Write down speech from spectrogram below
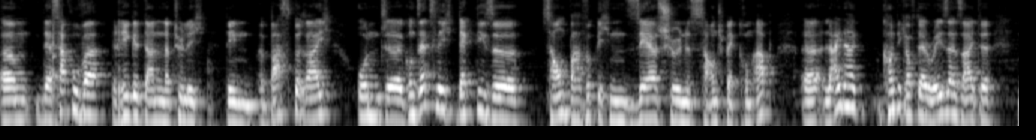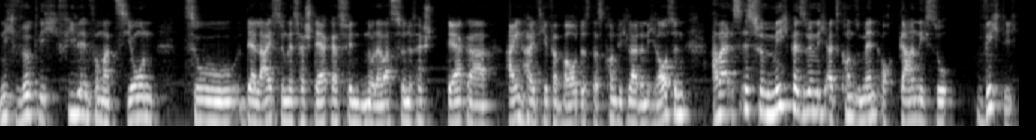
Ähm, der Subwoofer regelt dann natürlich den Bassbereich und äh, grundsätzlich deckt diese Soundbar wirklich ein sehr schönes Soundspektrum ab. Äh, leider konnte ich auf der Razer-Seite nicht wirklich viele Informationen zu der Leistung des Verstärkers finden oder was für eine Verstärkereinheit hier verbaut ist. Das konnte ich leider nicht rausfinden. Aber es ist für mich persönlich als Konsument auch gar nicht so wichtig.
